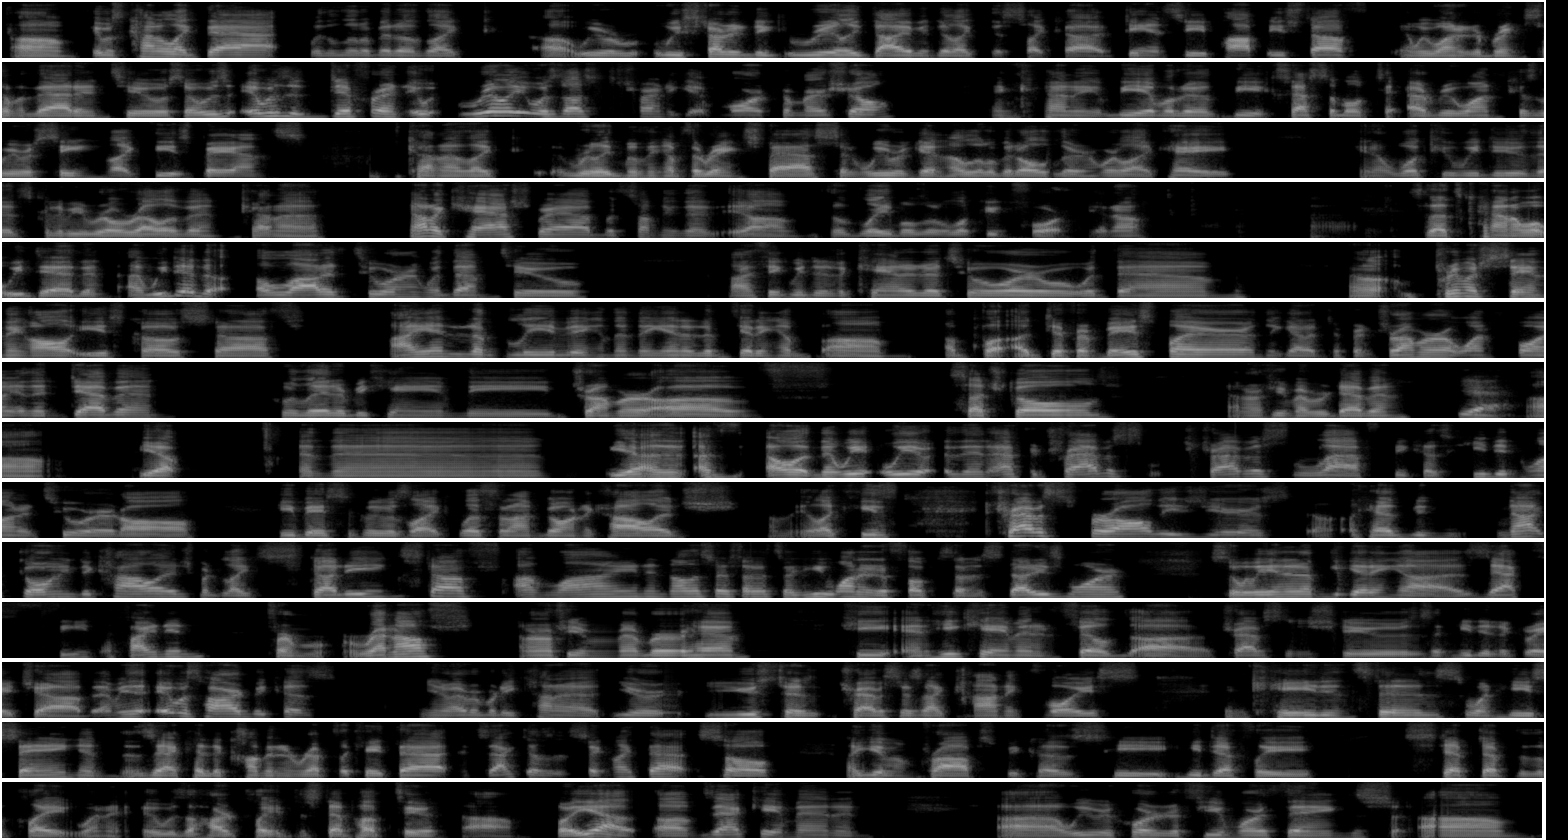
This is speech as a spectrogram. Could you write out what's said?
Um, it was kind of like that with a little bit of like uh, we were we started to really dive into like this like uh, dancey poppy stuff, and we wanted to bring some of that into. So it was it was a different. It really was us trying to get more commercial and kind of be able to be accessible to everyone because we were seeing like these bands kind of like really moving up the ranks fast, and we were getting a little bit older, and we're like, hey, you know, what can we do that's going to be real relevant? Kind of not a cash grab, but something that um, the labels are looking for. You know. So that's kind of what we did, and, and we did a- lot of touring with them too. I think we did a Canada tour with them. Uh, pretty much the same thing, all East Coast stuff. I ended up leaving, and then they ended up getting a um a, a different bass player, and they got a different drummer at one point, and then Devin, who later became the drummer of Such Gold. I don't know if you remember Devin. Yeah, Um, yep. And then yeah, oh, and then we we and then after Travis Travis left because he didn't want to tour at all. He basically was like, "Listen, I'm going to college." I mean, like he's Travis for all these years uh, has been not going to college, but like studying stuff online and all this other stuff. So he wanted to focus on his studies more. So we ended up getting uh Zach Finan from Renoff. I don't know if you remember him he and he came in and filled uh Travis's shoes and he did a great job. I mean, it was hard because you know everybody kind of you're used to Travis's iconic voice and cadences when he's saying, and Zach had to come in and replicate that. And Zach doesn't sing like that, so I give him props because he he definitely stepped up to the plate when it, it was a hard plate to step up to. Um, but yeah, um, Zach came in and uh, we recorded a few more things. Um,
